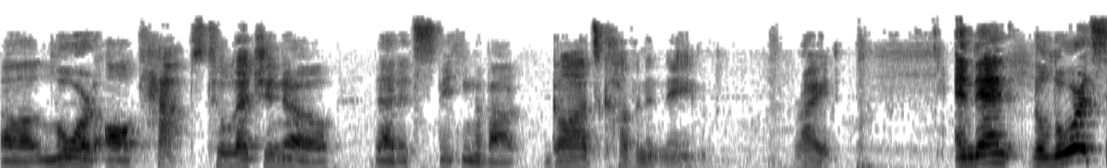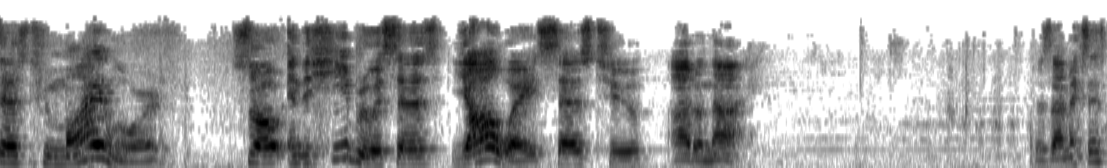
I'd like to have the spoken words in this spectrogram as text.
uh, Lord all caps to let you know that it's speaking about God's covenant name, right? And then the Lord says to my Lord. So in the Hebrew it says Yahweh says to Adonai. Does that make sense?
